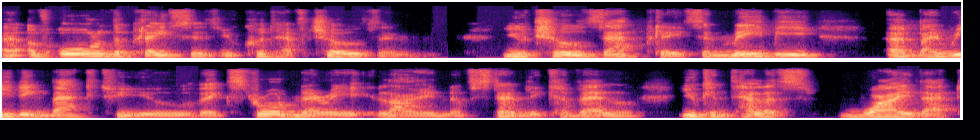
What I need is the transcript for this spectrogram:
uh, of all the places you could have chosen, you chose that place, and maybe uh, by reading back to you the extraordinary line of Stanley Cavell, you can tell us why that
